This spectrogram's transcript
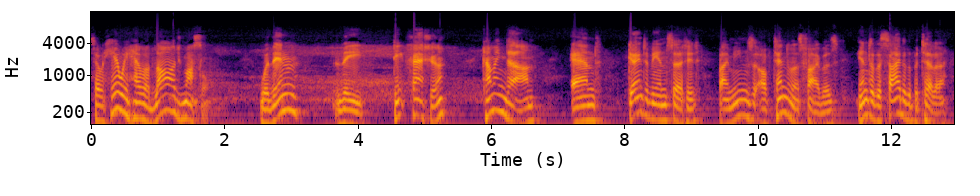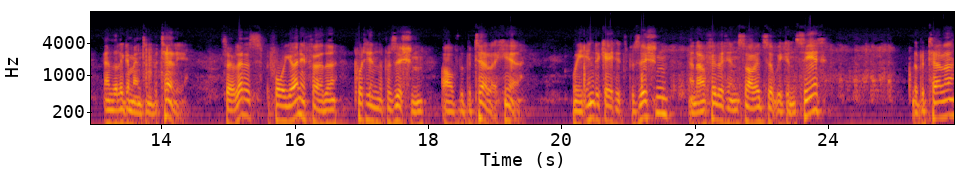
So here we have a large muscle within the deep fascia coming down and going to be inserted by means of tendinous fibers into the side of the patella and the ligamentum patellae. So let us, before we go any further, put in the position of the patella here. We indicate its position, and I'll fill it in solid so that we can see it. The patella,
